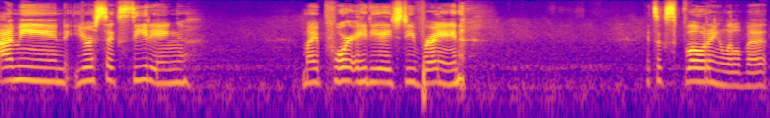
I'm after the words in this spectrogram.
I mean, you're succeeding. My poor ADHD brain. It's exploding a little bit.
